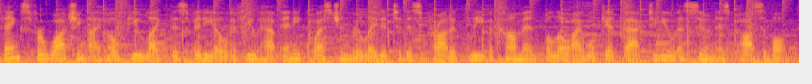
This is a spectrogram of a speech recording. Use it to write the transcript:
Thanks for watching I hope you like this video if you have any question related to this product leave a comment below I will get back to you as soon as possible.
